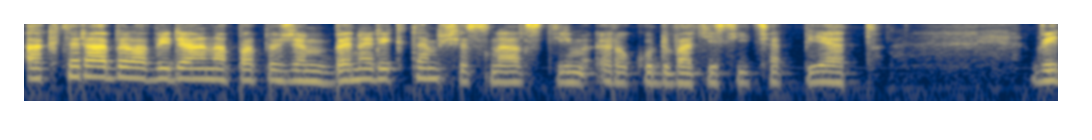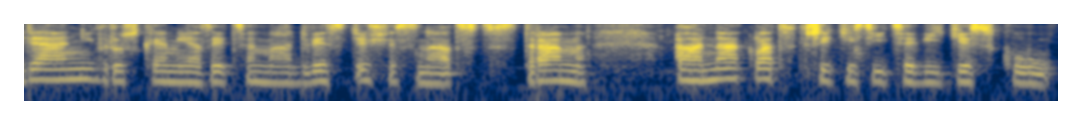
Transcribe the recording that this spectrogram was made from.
a která byla vydána papežem Benediktem XVI. roku 2005. Vydání v ruském jazyce má 216 stran a náklad 3000 výtisků.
